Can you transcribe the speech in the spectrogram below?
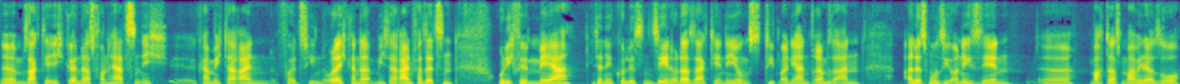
Ähm, sagt ihr, ich gönne das von Herzen, ich äh, kann mich da rein vollziehen oder ich kann da, mich da reinversetzen und ich will mehr hinter den Kulissen sehen oder sagt ihr, nee Jungs, zieht mal die Handbremse an, alles muss ich auch nicht sehen, äh, macht das mal wieder so,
